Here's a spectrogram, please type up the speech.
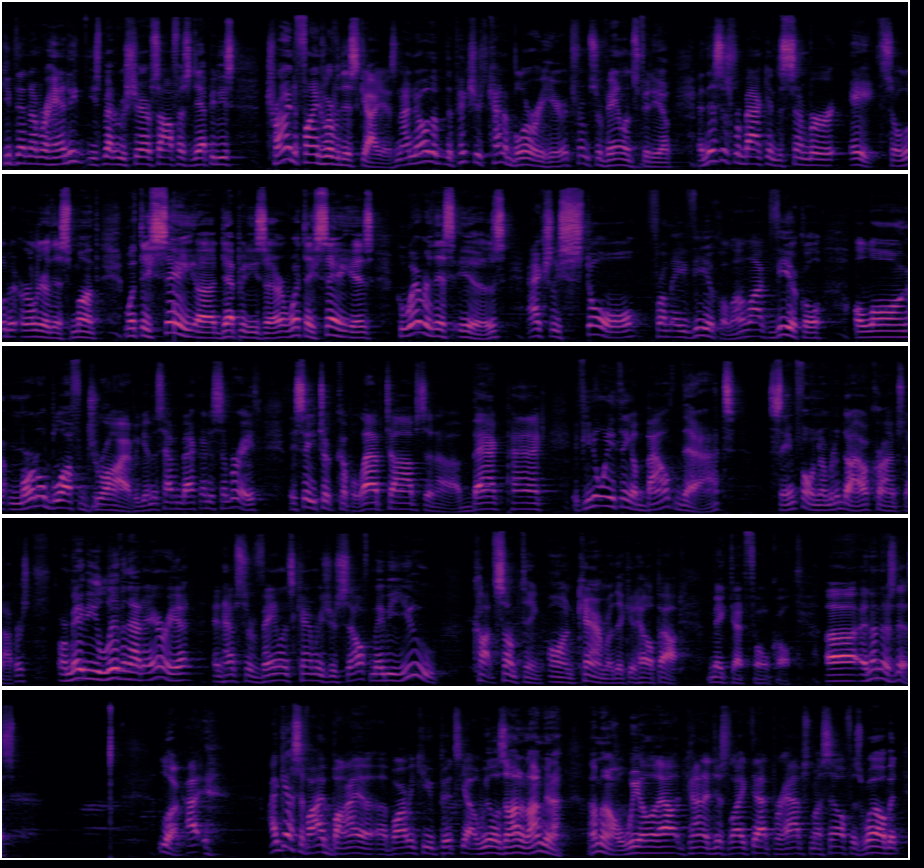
Keep that number handy. East Baton Rouge Sheriff's Office deputies trying to find whoever this guy is. And I know that the picture's kind of blurry here. It's from surveillance video. And this is from back in December 8th, so a little bit earlier this month. What they say, uh, deputies are, what they say is whoever this is actually stole from a vehicle, unlocked vehicle, along Myrtle Bluff Drive. Again, this happened back on December 8th. They say he took a couple laptops and a backpack. If you know anything about that, same phone number to dial Crime Stoppers. Or maybe you live in that area and have surveillance cameras yourself. Maybe you caught something on camera that could help out. Make that phone call. Uh, and then there's this. Look, I. I guess if I buy a, a barbecue pit's got wheels on it, I'm gonna I'm gonna wheel it out kind of just like that, perhaps myself as well. But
